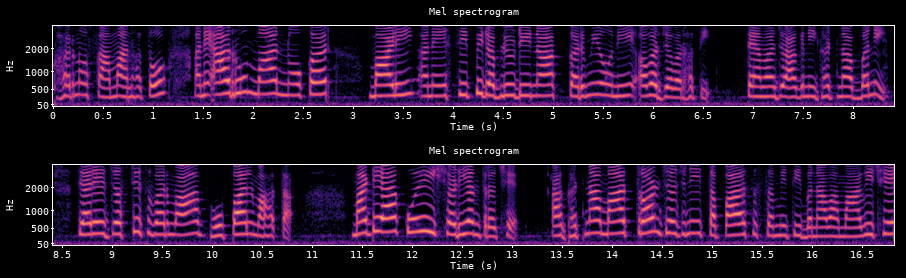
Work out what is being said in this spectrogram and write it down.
ઘરનો સામાન હતો અને આ રૂમમાં નોકર માળી અને સીપીડબ્લ્યુડીના કર્મીઓની અવરજવર હતી. તેમજ આગની ઘટના બની ત્યારે જસ્ટિસ વર્મા ભોપાલમાં હતા. માટે આ કોઈ ષડયંત્ર છે. આ ઘટનામાં ત્રણ જજની તપાસ સમિતિ બનાવવામાં આવી છે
